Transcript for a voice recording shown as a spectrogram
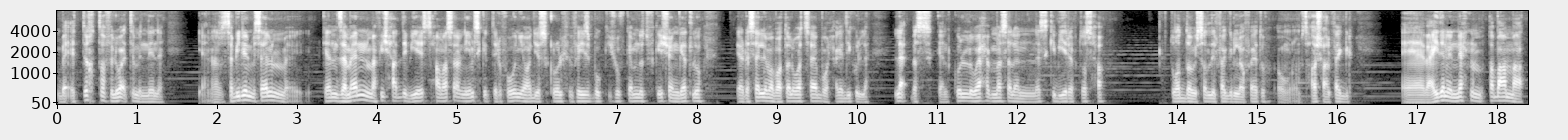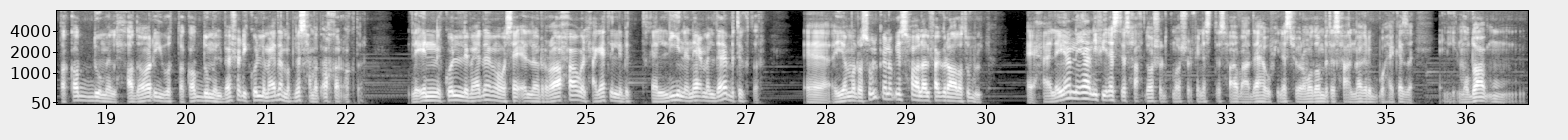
بقت تخطف الوقت مننا. يعني على سبيل المثال كان زمان ما فيش حد بيصحى مثلا يمسك التليفون يقعد ي scroll في فيسبوك يشوف كام notification جات له الرسائل اللي مبعوتها واتساب والحاجات دي كلها. لا بس كان كل واحد مثلا ناس كبيرة بتصحى تتوضى ويصلي الفجر لو فاته أو ما بيصحاش على الفجر. آه بعيدا إن إحنا طبعا مع التقدم الحضاري والتقدم البشري كل ما ما بنصحى متأخر أكتر. لأن كل ما ما وسائل الراحة والحاجات اللي بتخلينا نعمل ده بتكتر. آه أيام الرسول كانوا بيصحوا على الفجر على طول. حاليا يعني في ناس تصحى 11 12 في ناس تصحى بعدها وفي ناس في رمضان بتصحى على المغرب وهكذا. يعني الموضوع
